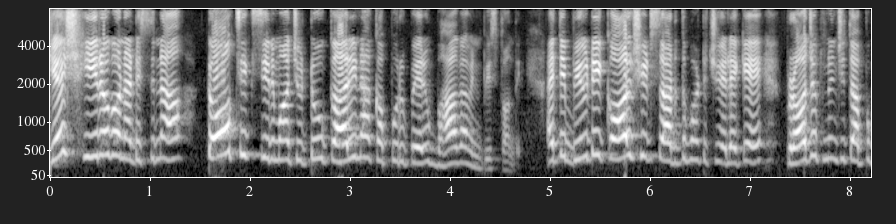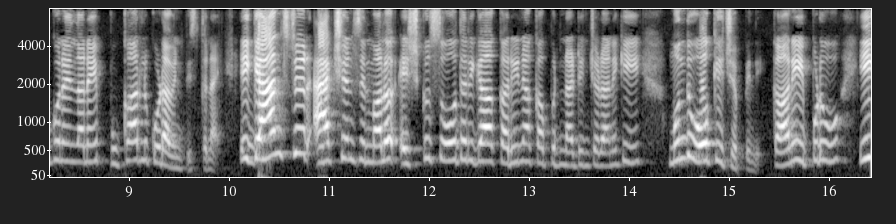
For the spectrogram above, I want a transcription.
యష్ హీరోగా నటిస్తున్న టాక్సిక్ సినిమా చుట్టూ కరీనా కపూర్ పేరు బాగా వినిపిస్తోంది. అయితే బ్యూటీ కాల్ షీట్స్ సర్దుబాటు చేయలేకే ప్రాజెక్ట్ నుంచి తప్పుకునేందనే పుకార్లు కూడా వినిపిస్తున్నాయి. ఈ గ్యాంగ్స్టర్ యాక్షన్ సినిమాలో యష్కు సోదరిగా కరీనా కపూర్ నటించడానికి ముందు ఓకే చెప్పింది. కానీ ఇప్పుడు ఈ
